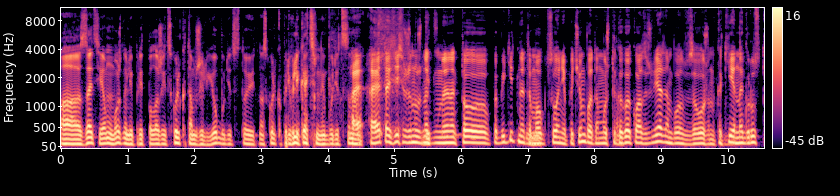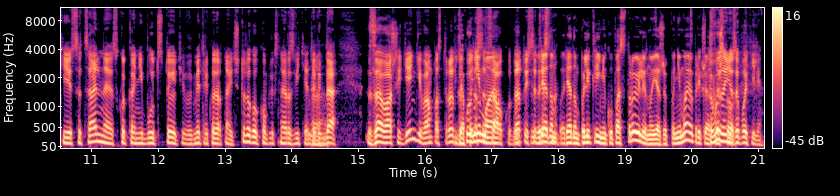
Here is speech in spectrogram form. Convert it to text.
А затем можно ли предположить, сколько там жилье будет стоить, насколько привлекательной будет цена? А, а это здесь уже нужно, Ведь... наверное, кто победит на этом mm-hmm. аукционе. Почему? Потому что какой класс жилья там будет заложен, какие нагрузки социальные, сколько они будут стоить в метре квадратном. Что такое комплексное развитие? Это да. когда за ваши деньги вам построят какую-то социалку. Да? То есть, соответственно... рядом, рядом поликлинику построили, но я же понимаю прекрасно, что вы за нее заплатили.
